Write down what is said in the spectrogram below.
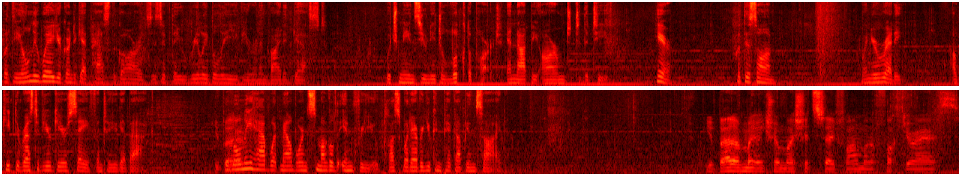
But the only way you're going to get past the guards is if they really believe you're an invited guest. Which means you need to look the part and not be armed to the teeth. Here, put this on. When you're ready, I'll keep the rest of your gear safe until you get back. You You'll only have what Malborn smuggled in for you, plus whatever you can pick up inside. You better make sure my shit's safe. or I'm gonna fuck your ass.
